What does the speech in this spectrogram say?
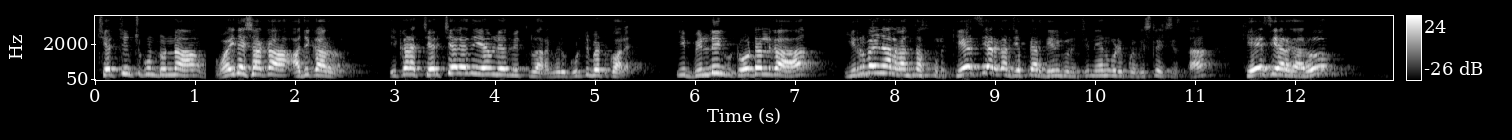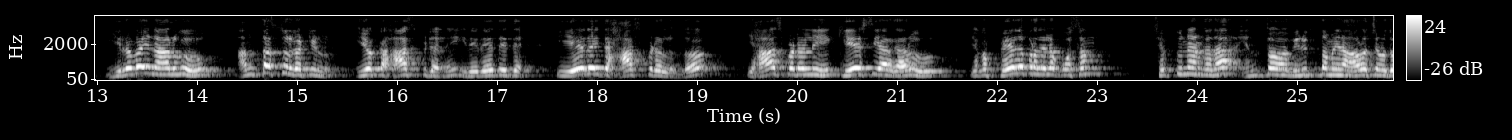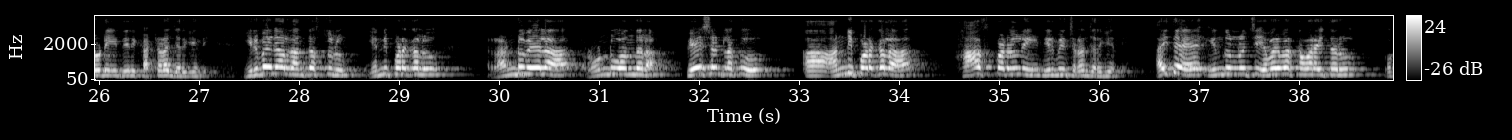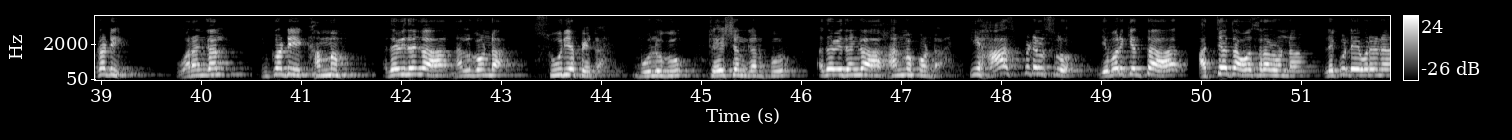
చర్చించుకుంటున్న వైద్య శాఖ అధికారులు. ఇక్కడ చర్చ అనేది ఏం లేదు మిత్రులారా మీరు గుర్తుపెట్టుకోవాలి. ఈ బిల్డింగ్ టోటల్గా ఇరవై నాలుగు అంతస్తులు. కేసీఆర్ గారు చెప్పారు దీని గురించి నేను కూడా ఇప్పుడు విశ్లేషిస్తా. కేసీఆర్ గారు ఇరవై నాలుగు అంతస్తులు కట్టిండు ఈ యొక్క హాస్పిటల్ని. ఇది ఏదైతే ఈ ఏదైతే హాస్పిటల్ ఉందో ఈ హాస్పిటల్ని కేసీఆర్ గారు ఈ యొక్క పేద ప్రజల కోసం చెప్తున్నాను కదా ఎంతో వినూత్నమైన ఆలోచనతోటి దీన్ని కట్టడం జరిగింది. ఇరవై నాలుగు అంతస్తులు ఎన్ని పడకలు? రెండు వేల రెండు వందల పేషెంట్లకు అన్ని పడకల హాస్పిటల్ని నిర్మించడం జరిగింది. అయితే ఇందులో నుంచి ఎవరెవరు కవర్ అవుతారు? ఒకటి వరంగల్ ఇంకోటి ఖమ్మం అదేవిధంగా నల్గొండ సూర్యాపేట. ములుగు స్టేషన్ గన్పూర్ అదేవిధంగా హన్మకొండ. ఈ హాస్పిటల్స్లో ఎవరికింత అత్యత అవసరాలు ఉన్నా లేకుంటే ఎవరైనా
